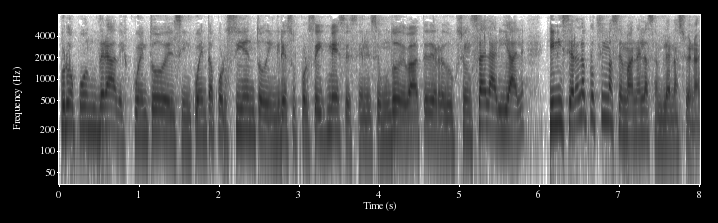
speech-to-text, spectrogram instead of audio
propondrá descuento del 50% de ingresos por seis meses en el segundo debate de reducción salarial que iniciará la próxima semana en la Asamblea Nacional.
